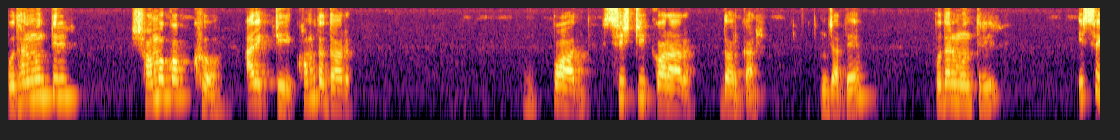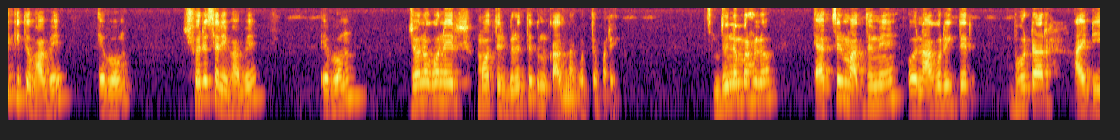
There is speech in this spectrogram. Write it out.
প্রধানমন্ত্রীর সমকক্ষ আরেকটি ক্ষমতাধর পদ সৃষ্টি করার দরকার যাতে প্রধানমন্ত্রীর ইচ্ছাকৃতভাবে এবং স্বৈরাচারীভাবে এবং জনগণের মতের বিরুদ্ধে কোনো কাজ না করতে পারে। দুই নম্বর হলো অ্যাপসের মাধ্যমে ও নাগরিকদের ভোটার আইডি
